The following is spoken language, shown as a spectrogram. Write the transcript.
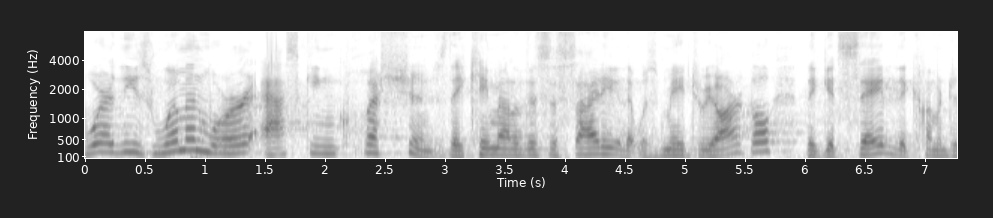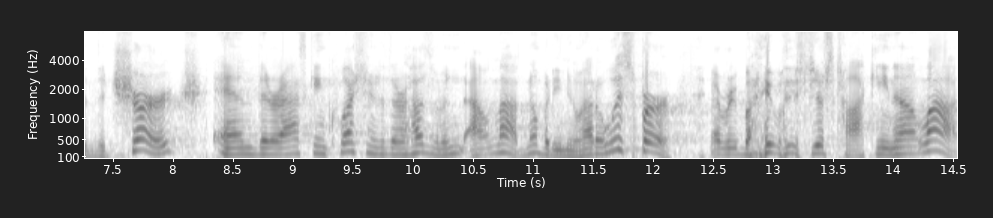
where these women were asking questions. They came out of this society that was matriarchal. They get saved, they come into the church, and they're asking questions to their husband out loud. Nobody knew how to whisper, everybody was just talking out loud.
